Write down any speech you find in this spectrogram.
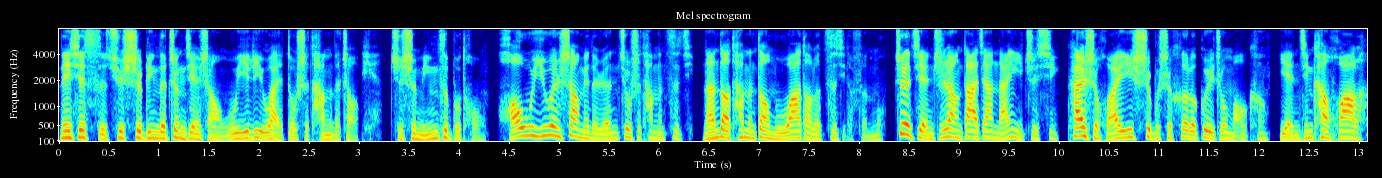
那些死去士兵的证件上，无一例外都是他们的照片，只是名字不同。毫无疑问，上面的人就是他们自己。难道他们盗墓挖到了自己的坟墓？这简直让大家难以置信，开始怀疑是不是喝了贵州茅坑，眼睛看花了。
